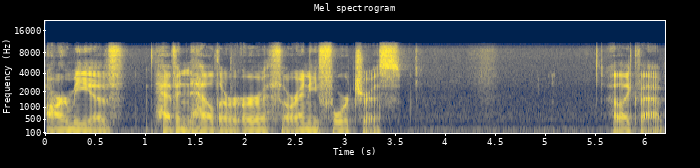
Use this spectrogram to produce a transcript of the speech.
army of heaven, hell, or earth, or any fortress. I like that.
